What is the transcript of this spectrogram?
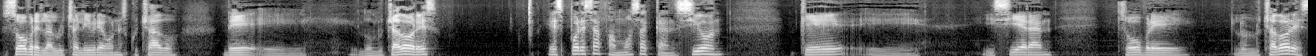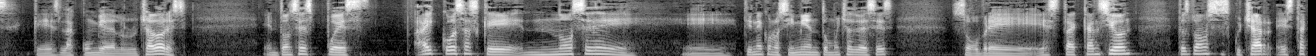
sobre la lucha libre o han escuchado de eh, los luchadores es por esa famosa canción que eh, hicieran sobre los luchadores, que es la cumbia de los luchadores. Entonces, pues hay cosas que no se eh, tiene conocimiento muchas veces sobre esta canción. Entonces vamos a escuchar esta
